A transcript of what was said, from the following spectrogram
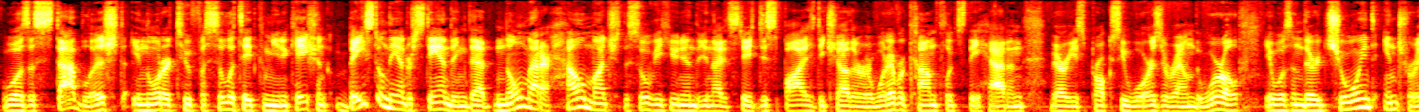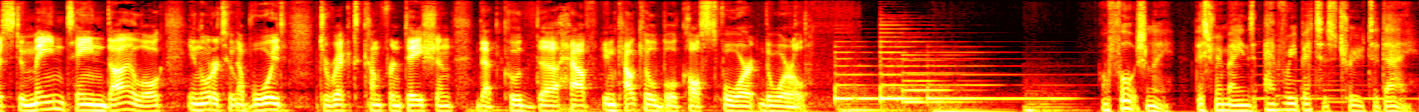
was established in order to facilitate communication based on the understanding that no matter how much the Soviet Union and the United States despised each other or whatever conflicts they had in various proxy wars around the world, it was in their joint interest to maintain dialogue in order to avoid direct confrontation that could uh, have incalculable costs for the world. Unfortunately, this remains every bit as true today.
